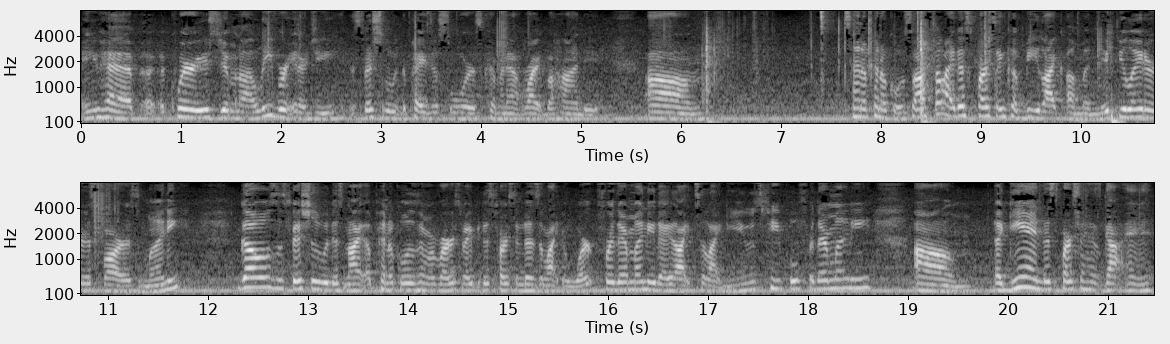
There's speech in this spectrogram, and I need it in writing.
And you have Aquarius, Gemini, Libra energy, especially with the Page of Swords coming out right behind it. Um, Ten of Pentacles. So I feel like this person could be like a manipulator as far as money goes, especially with this Knight of Pentacles in reverse. Maybe this person doesn't like to work for their money. They like to like use people for their money. Um, again, this person has gotten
